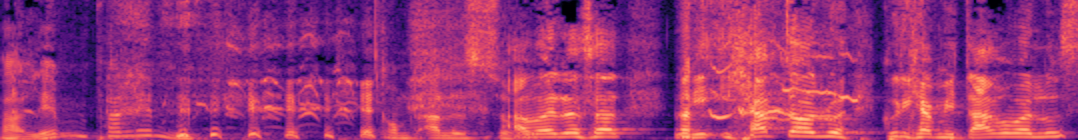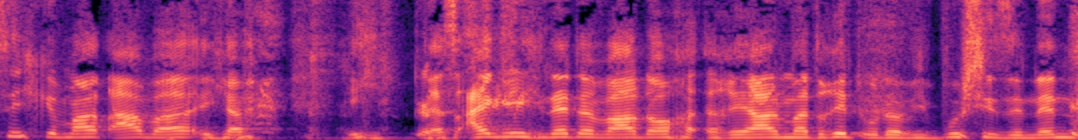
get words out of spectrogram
Palim, Palim. Kommt alles zurück. Aber das hat, nee, ich habe doch nur, gut, ich habe mich darüber lustig gemacht, aber ich habe, ich, das eigentlich Nette war doch Real Madrid oder wie Buschi sie nennt,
